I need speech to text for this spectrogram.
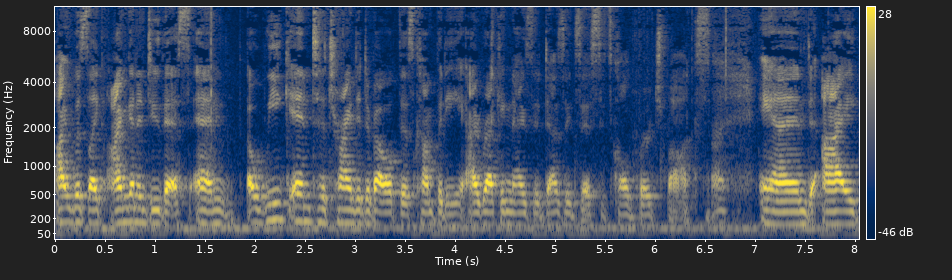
I was like, I'm going to do this. And a week into trying to develop this company, I recognized it does exist. It's called Birchbox, and I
